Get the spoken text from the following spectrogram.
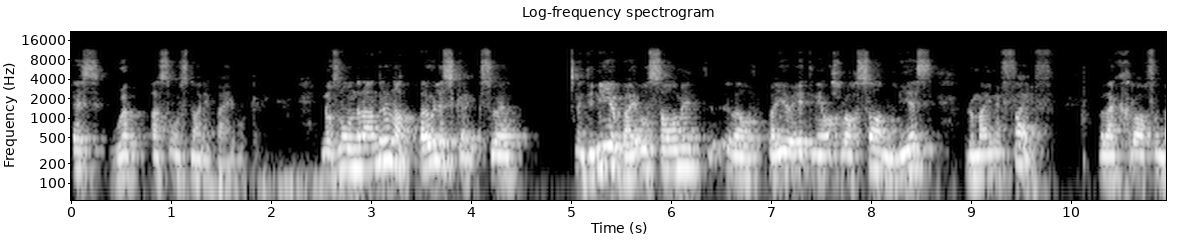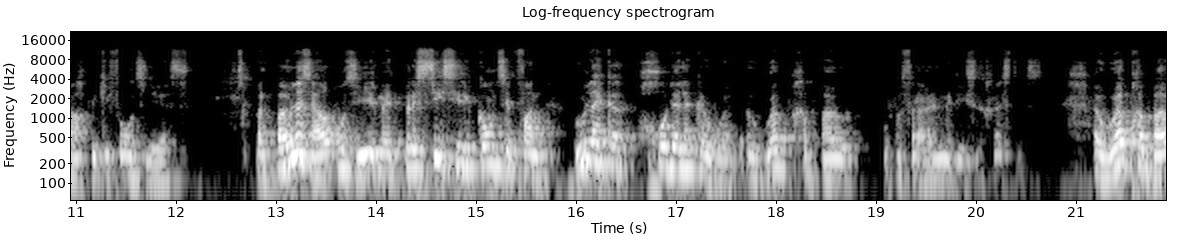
is hoop as ons na die Bybel kyk? En ons wil onder andere na Paulus kyk. So indien jy jou Bybel saam het, wel by jou het en jy wil graag saam lees Romeine 5 wil ek graag vandag bietjie vir ons lees. Want Paulus help ons hier met presies hierdie konsep van hoe lyk 'n goddelike hoop, 'n hoop gebou op 'n verhouding met Jesus Christus. 'n Hoop gebou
